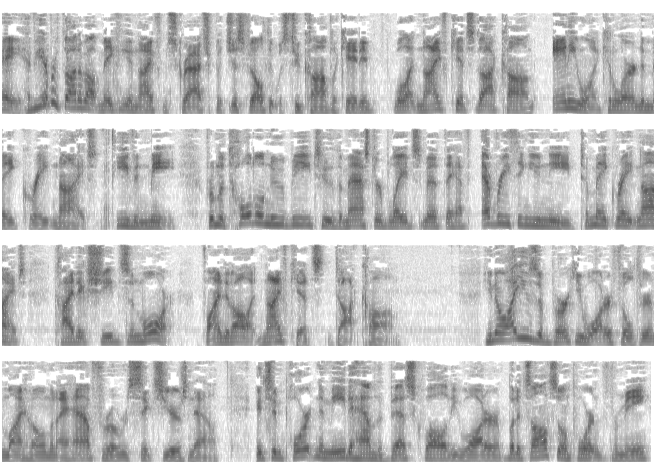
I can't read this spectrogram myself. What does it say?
Hey, have you ever thought about making a knife from scratch but just felt it was too complicated? Well, at knifekits.com, anyone can learn to make great knives, even me. From the total newbie to the master bladesmith, they have everything you need to make great knives, Kydex sheets and more. Find it all at knifekits.com. You know, I use a Berkey water filter in my home and I have for over six years now. It's important to me to have the best quality water, but it's also important for me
